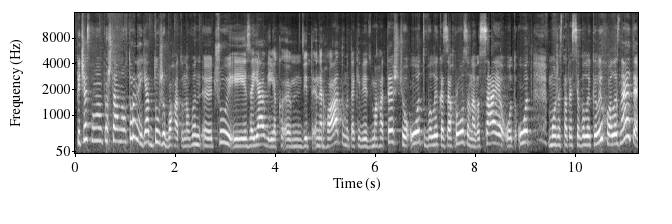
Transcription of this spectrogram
Під час повномасштабного вторгнення я дуже багато новин е, чую і заяв як ем, від енергоатому, так і від МАГАТЕ, що от велика загроза нависає, от от може статися велике лихо. Але знаєте,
